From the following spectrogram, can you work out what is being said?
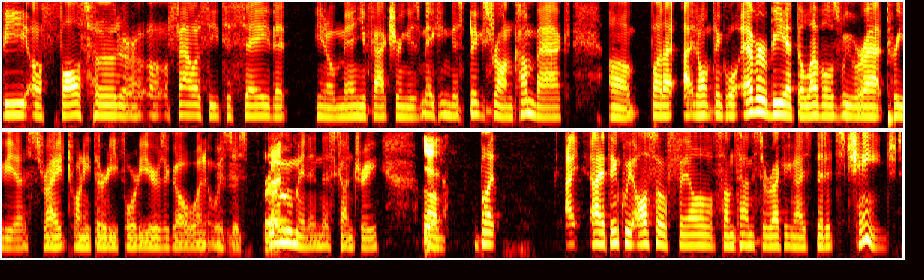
be a falsehood or a, a fallacy to say that you know manufacturing is making this big strong comeback. Um, but I, I don't think we'll ever be at the levels we were at previous, right? 20, 30, 40 years ago when it was Mhm. just Right. booming in this country. Yeah. Um, but I I think we also fail sometimes to recognize that it's changed.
